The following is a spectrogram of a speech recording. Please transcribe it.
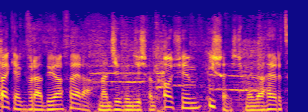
tak jak w Radio Afera na 98 i 6 MHz.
